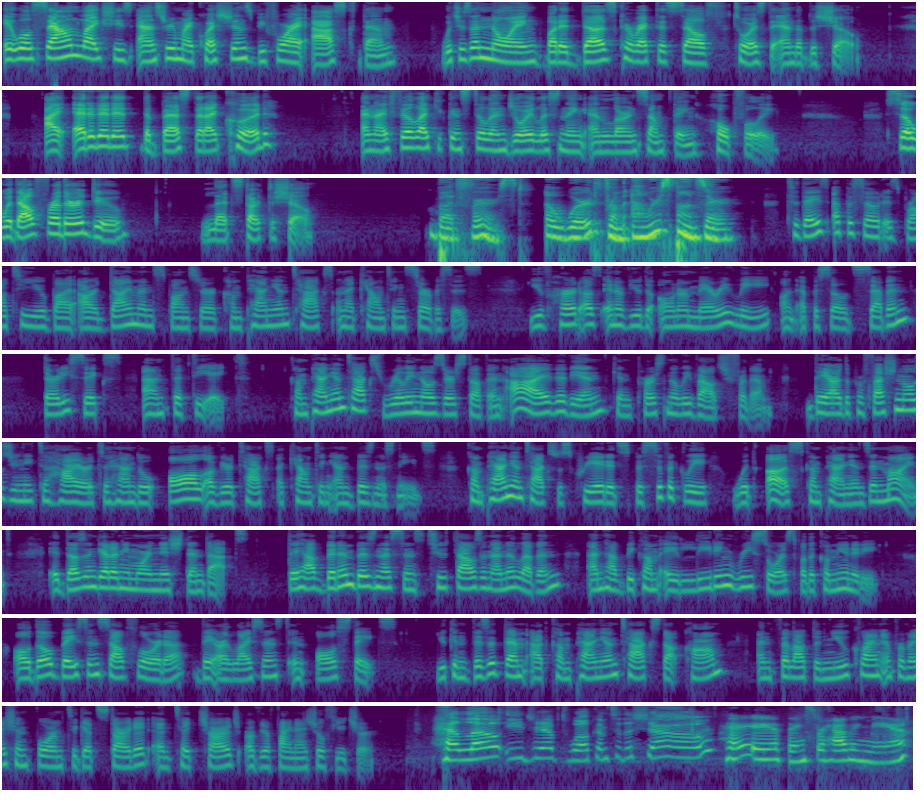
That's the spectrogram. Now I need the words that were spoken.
It will sound like she's answering my questions before I ask them, which is annoying, but it does correct itself towards the end of the show. I edited it the best that I could, and I feel like you can still enjoy listening and learn something, hopefully. So, without further ado, Let's start the show. But first, a word from our sponsor. Today's episode is brought to you by our diamond sponsor, Companion Tax and Accounting Services. You've heard us interview the owner, Mary Lee, on episodes 7, 36, and 58. Companion Tax really knows their stuff, and I, Vivian, can personally vouch for them. They are the professionals you need to hire to handle all of your tax, accounting, and business needs. Companion Tax was created specifically with us companions in mind. It doesn't get any more niche than that. They have been in business since 2011 and have become a leading resource for the community. Although based in South Florida, they are licensed in all states. You can visit them at companiontax.com and fill out the new client information form to get started and take charge of your financial future. Hello, Egypt. Welcome to the show. Hey, thanks for having me.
